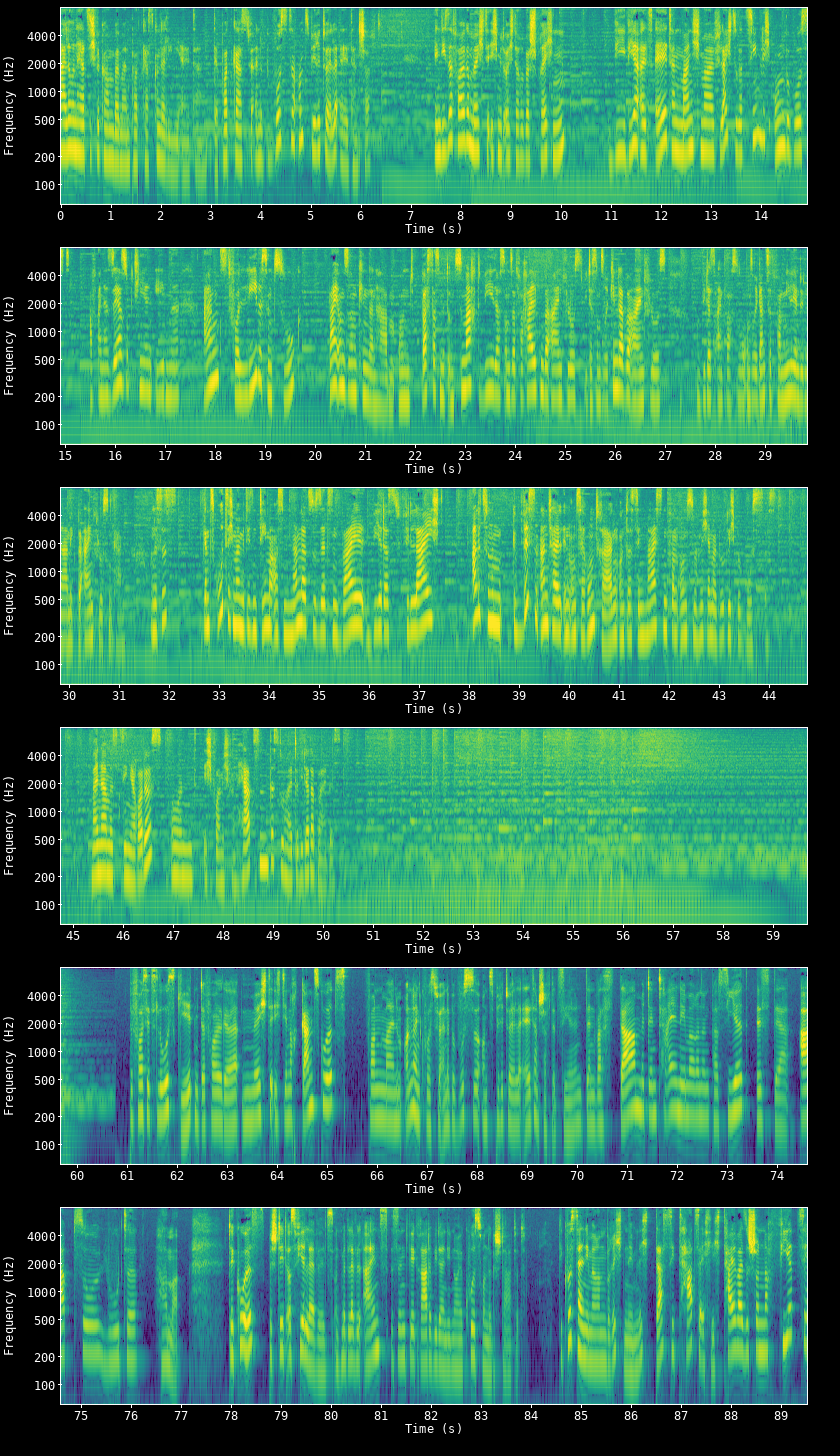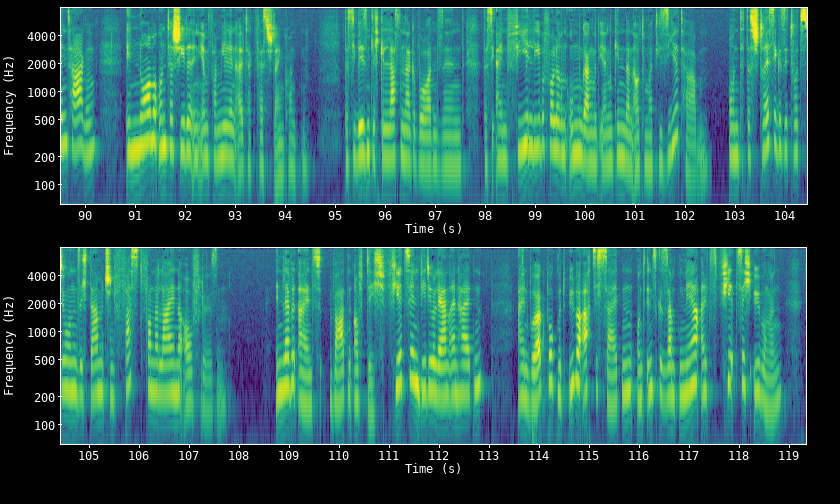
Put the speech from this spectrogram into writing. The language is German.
Hallo und herzlich willkommen bei meinem Podcast Kundalini Eltern, der Podcast für eine bewusste und spirituelle Elternschaft. In dieser Folge möchte ich mit euch darüber sprechen, wie wir als Eltern manchmal, vielleicht sogar ziemlich unbewusst, auf einer sehr subtilen Ebene Angst vor Liebesentzug bei unseren Kindern haben und was das mit uns macht, wie das unser Verhalten beeinflusst, wie das unsere Kinder beeinflusst und wie das einfach so unsere ganze Familiendynamik beeinflussen kann. Und es ist ganz gut, sich mal mit diesem Thema auseinanderzusetzen, weil wir das vielleicht alle zu einem gewissen Anteil in uns herumtragen und das den meisten von uns noch nicht einmal wirklich bewusst ist. Mein Name ist Xenia Roddes und ich freue mich von Herzen, dass du heute wieder dabei bist. Bevor es jetzt losgeht mit der Folge, möchte ich dir noch ganz kurz von meinem Online-Kurs für eine bewusste und spirituelle Elternschaft erzählen. Denn was da mit den Teilnehmerinnen passiert, ist der absolute Hammer. Der Kurs besteht aus vier Levels und mit Level 1 sind wir gerade wieder in die neue Kursrunde gestartet. Die Kursteilnehmerinnen berichten nämlich, dass sie tatsächlich teilweise schon nach 14 Tagen enorme Unterschiede in ihrem Familienalltag feststellen konnten. Dass sie wesentlich gelassener geworden sind, dass sie einen viel liebevolleren Umgang mit ihren Kindern automatisiert haben und dass stressige Situationen sich damit schon fast von alleine auflösen. In Level 1 warten auf dich 14 Videolerneinheiten, ein Workbook mit über 80 Seiten und insgesamt mehr als 40 Übungen,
